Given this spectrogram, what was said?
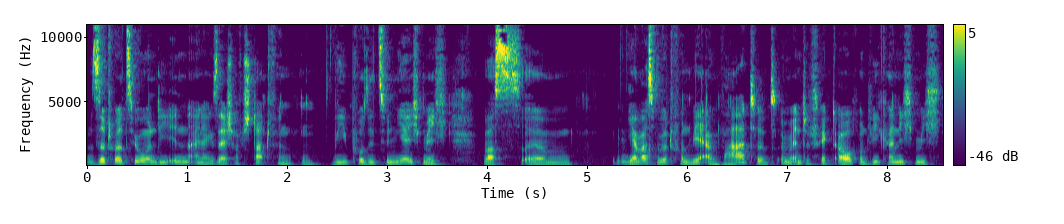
Situationen, die in einer Gesellschaft stattfinden. Wie positioniere ich mich? Was, ähm, ja, was wird von mir erwartet im Endeffekt auch? Und wie kann ich mich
